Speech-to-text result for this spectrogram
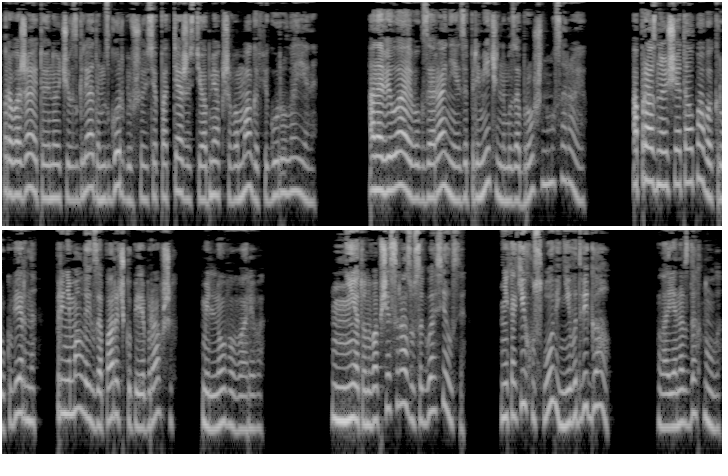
провожая той ночью взглядом сгорбившуюся под тяжестью обмякшего мага фигуру Лаены. Она вела его к заранее запримеченному заброшенному сараю. А празднующая толпа вокруг верно принимала их за парочку перебравших хмельного варева. Нет, он вообще сразу согласился. Никаких условий не выдвигал. Лаяна вздохнула.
